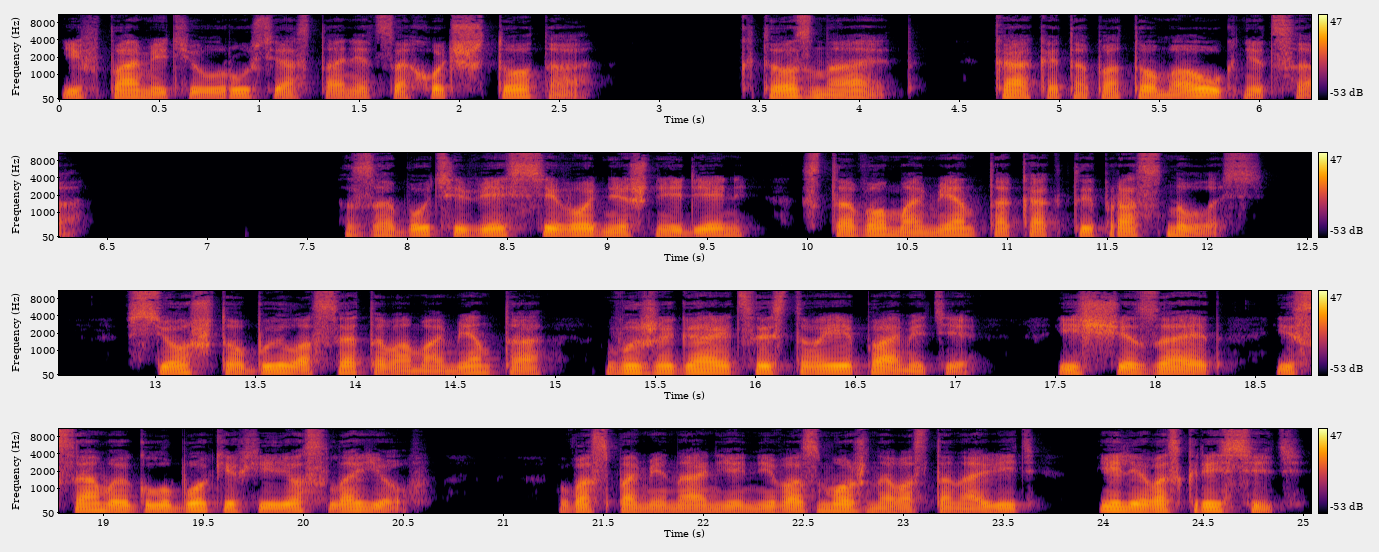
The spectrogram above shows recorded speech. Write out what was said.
и в памяти у Руси останется хоть что-то, кто знает, как это потом аукнется. Забудь весь сегодняшний день с того момента, как ты проснулась. Все, что было с этого момента, выжигается из твоей памяти, исчезает из самых глубоких ее слоев. Воспоминания невозможно восстановить или воскресить.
